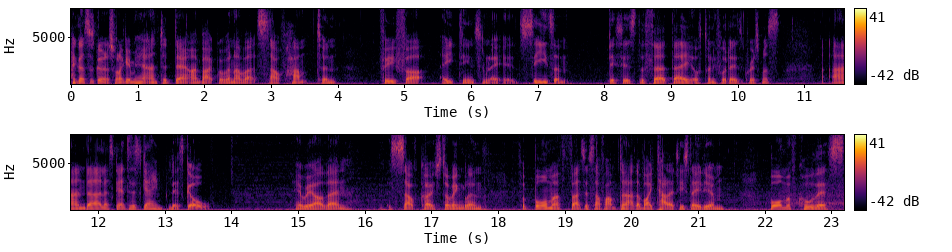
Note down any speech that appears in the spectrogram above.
Hey guys, what's going on? It's One Game here, and today I'm back with another Southampton FIFA 18 simulated season. This is the third day of 24 Days of Christmas, and uh, let's get into this game. Let's go. Here we are then, the south coast of England for Bournemouth versus Southampton at the Vitality Stadium. Bournemouth call this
